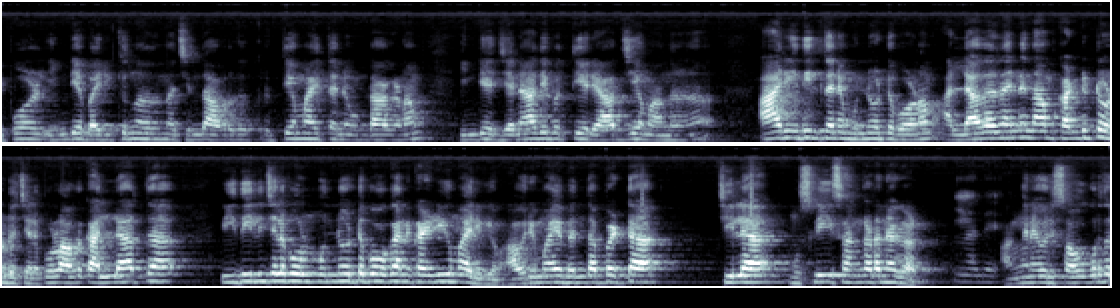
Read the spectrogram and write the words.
ഇപ്പോൾ ഇന്ത്യ ഭരിക്കുന്നതെന്ന ചിന്ത അവർക്ക് കൃത്യമായി തന്നെ ഉണ്ടാകണം. ഇന്ത്യ ജനാധിപത്യ രാജ്യമാണ്. ആ രീതിയിൽ തന്നെ മുന്നോട്ട് പോകണം. അല്ലാതെ തന്നെ നാം കണ്ടിട്ടുണ്ട് ചിലപ്പോൾ അവർക്ക് അല്ലാത്ത രീതിയിലും ചിലപ്പോൾ മുന്നോട്ട് പോകാൻ കഴിയുമായിരിക്കും. അവരുമായി ബന്ധപ്പെട്ട ചില മുസ്ലിം സംഘടനകൾ അങ്ങനെ ഒരു സൗഹൃദ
